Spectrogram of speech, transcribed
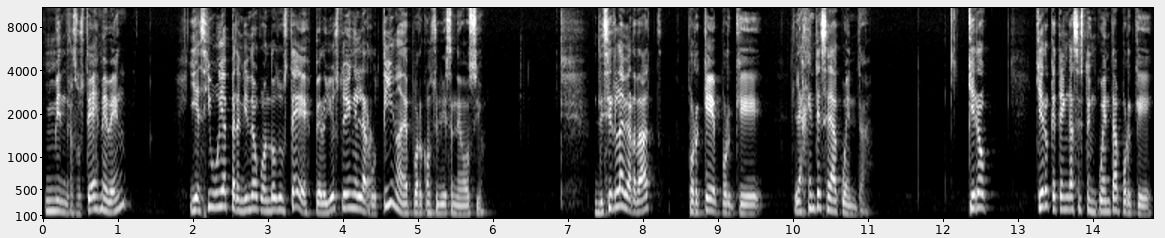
mientras ustedes me ven y así voy aprendiendo con todos ustedes, pero yo estoy en la rutina de poder construir ese negocio. Decir la verdad, ¿por qué? Porque la gente se da cuenta. Quiero, quiero que tengas esto en cuenta porque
